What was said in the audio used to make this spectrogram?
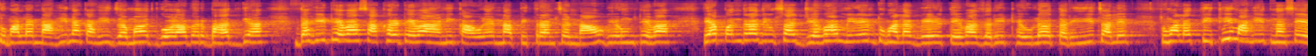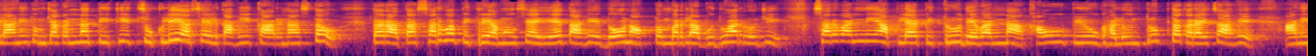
तुम्हाला नाही ना काही जमत गोळाभर भात घ्या दही ठेवा साखर ठेवा आणि कावळ्यांना पित्रांचं नाव घेऊन ठेवा. या पंधरा दिवसात जेव्हा मिळेल तुम्हाला वेळ तेव्हा जरी ठेवलं तरीही चालेल. तुम्हाला तिथी माहीत नसेल आणि तुमच्याकडनं तिथी चुकली असेल काही कारणास्तव तर आता सर्व पित्री अमावस्या येत आहे. दोन ऑक्टोंबरला बुधवार रोजी सर्वांनी आपल्या पितृदेवांना खाऊ पिऊ घालून तृप्त करायचं आहे आणि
